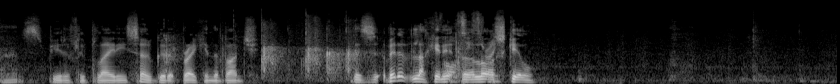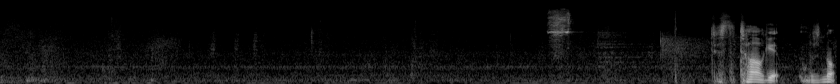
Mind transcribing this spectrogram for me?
That's beautifully played. He's so good at breaking the bunch. There's a bit of luck in it, but a lot of skill. Just the target was not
